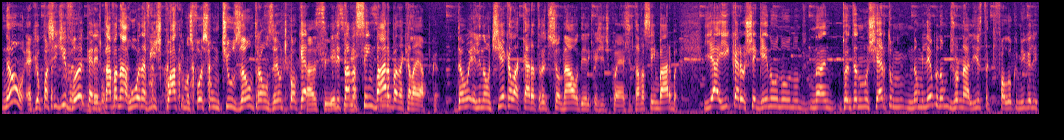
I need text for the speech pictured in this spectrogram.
não, é que eu passei de van, cara. Ele tava na rua na 24, como se fosse um tiozão, trãozão de qualquer. Ah, sim, ele sim, tava sem sim. barba naquela época. Então ele não tinha aquela cara tradicional dele que a gente conhece. Ele tava sem barba. E aí, cara, eu cheguei no. no- no- na- tô entrando no Sheraton, não me lembro o nome do jornalista que falou comigo ali.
